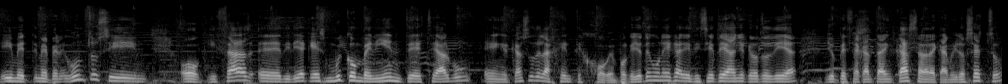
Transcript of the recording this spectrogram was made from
y me, me pregunto si, o quizás eh, diría que es muy conveniente este álbum en el caso de la gente joven, porque yo tengo una hija de 17 años que el otro día yo empecé a cantar en casa la de Camilo VI,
